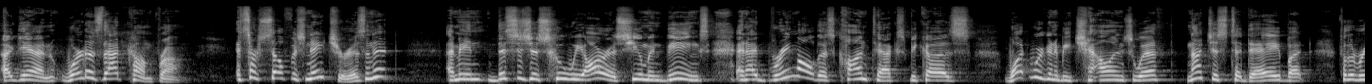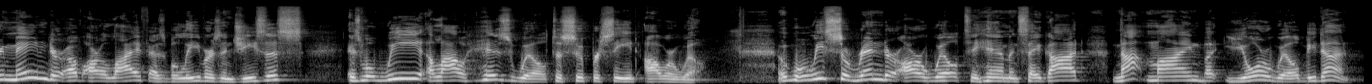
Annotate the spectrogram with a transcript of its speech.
Again, where does that come from? It's our selfish nature, isn't it? I mean, this is just who we are as human beings. And I bring all this context because what we're going to be challenged with, not just today, but for the remainder of our life as believers in Jesus, is will we allow His will to supersede our will? Will we surrender our will to Him and say, God, not mine, but your will be done?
